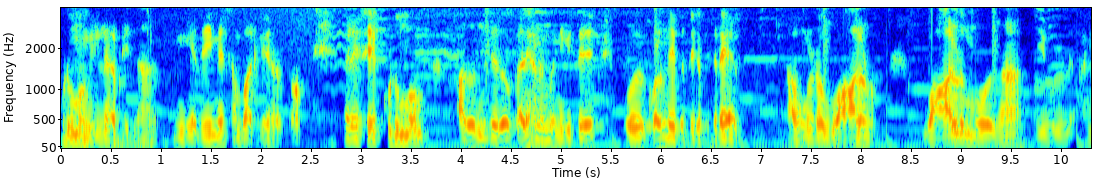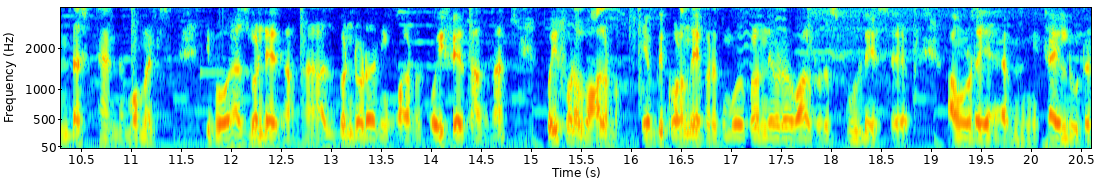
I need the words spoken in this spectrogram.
குடும்பம் இல்லை அப்படின்னா நீ எதையுமே சம்பாதிக்கணும் இருக்கும் நினைச்சே குடும்பம் அது வந்துட்டு ஏதோ கல்யாணம் பண்ணிக்கிட்டு ஒரு குழந்தைய பெற்றுக்கிறது கிடையாது. அவங்களோட வாழணும். வாழும்போது தான் you will understand the moments இப்போ ஒரு ஹஸ்பண்டே இருக்காங்க ஹஸ்பண்டோட நீங்கள் வாழணும் ஒய்ஃபே இருக்காங்கன்னா ஒய்ஃபோட வாழணும். எப்படி குழந்தைய பிறக்கும்போது குழந்தையோட வாழ்கிறது ஸ்கூல் டேஸு அவங்களுடைய சைல்டுஹுட்டு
